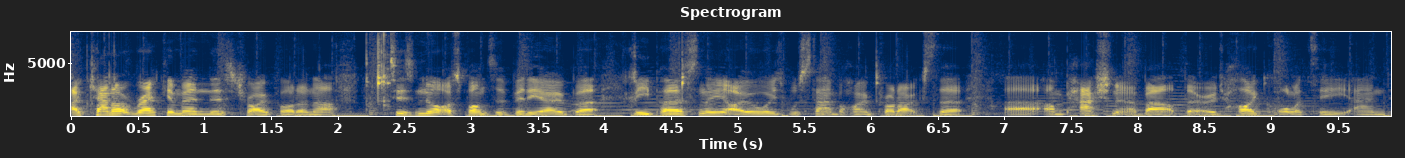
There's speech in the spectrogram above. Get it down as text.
I cannot recommend this tripod enough. This is not a sponsored video, but me personally, I always will stand behind products that uh, I'm passionate about, that are high quality and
